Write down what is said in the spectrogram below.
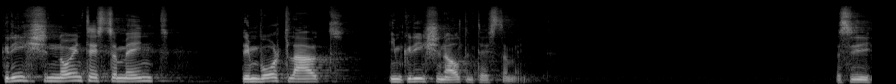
griechischen Neuen Testament dem Wortlaut im griechischen Alten Testament. Das ist die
